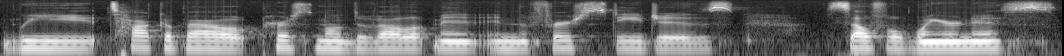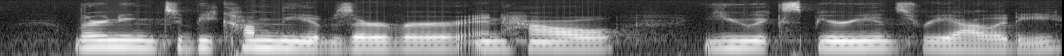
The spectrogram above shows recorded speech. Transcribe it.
we talk about personal development in the first stages self awareness, learning to become the observer and how you experience reality,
